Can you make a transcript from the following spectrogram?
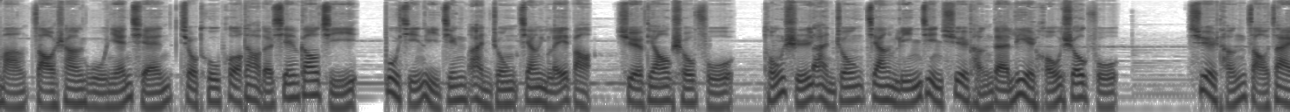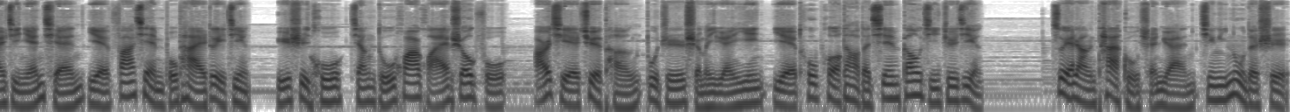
蟒早上五年前就突破到的仙高级，不仅已经暗中将雷暴、血雕收服，同时暗中将临近血藤的猎猴收服。血藤早在几年前也发现不太对劲，于是乎将毒花槐收服。而且血藤不知什么原因也突破到的仙高级之境。最让太古神元惊怒的是，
